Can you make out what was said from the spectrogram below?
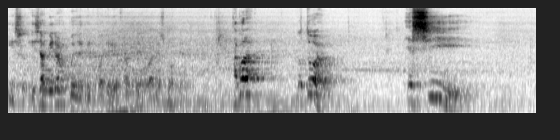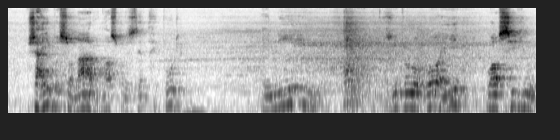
Isso, isso é a melhor coisa que ele poderia fazer agora nesse momento. Agora, doutor, esse Jair Bolsonaro, nosso presidente da República, ele, ele aí o auxílio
